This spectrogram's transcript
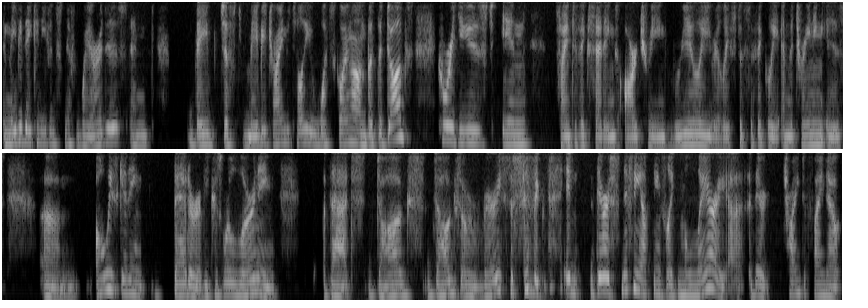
And maybe they can even sniff where it is. And they just may be trying to tell you what's going on. But the dogs who are used in scientific settings are trained really, really specifically. And the training is um, always getting better because we're learning that dogs dogs are very specific. In they're sniffing out things like malaria. They're trying to find out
